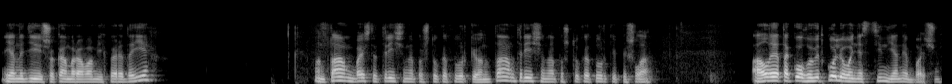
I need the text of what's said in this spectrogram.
Я надію, що камера вам їх передає. Вон там, бачите, тріщина по штукатурці, вон там тріщина по штукатурці пішла. Але такого відколювання стін я не бачу.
